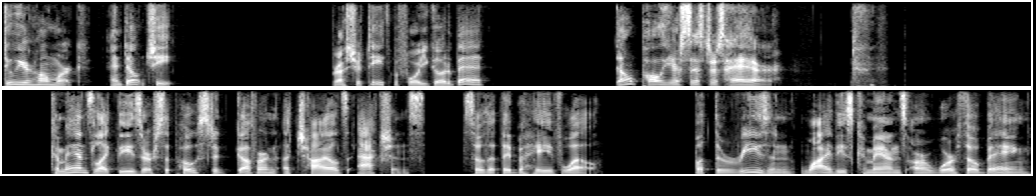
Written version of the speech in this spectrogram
Do your homework and don't cheat. Brush your teeth before you go to bed. Don't pull your sister's hair. Commands like these are supposed to govern a child's actions so that they behave well. But the reason why these commands are worth obeying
